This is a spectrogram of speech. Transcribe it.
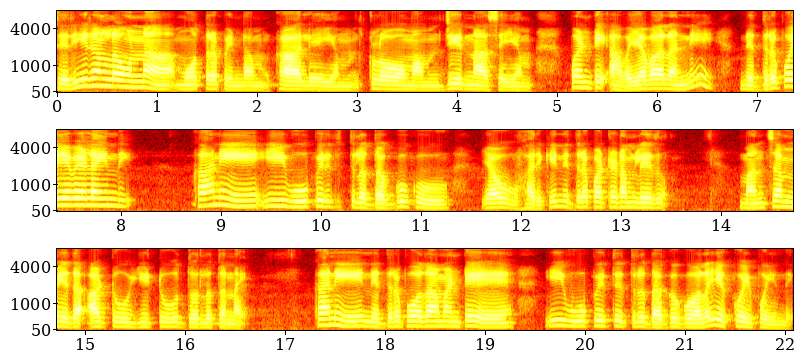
శరీరంలో ఉన్న మూత్రపిండం కాలేయం క్లోమం జీర్ణాశయం వంటి అవయవాలన్నీ నిద్రపోయే వేళయింది. కానీ ఈ ఊపిరితిత్తుల దగ్గుకు ఎవ్వరికి నిద్ర పట్టడం లేదు. మంచం మీద అటు ఇటు దొర్లుతున్నాయి. కానీ నిద్రపోదామంటే ఈ ఊపిరితిత్తులు దగ్గుగోల ఎక్కువైపోయింది.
